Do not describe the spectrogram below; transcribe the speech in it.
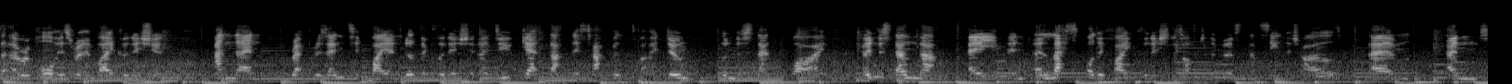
that a report is written by a clinician and then represented by another clinician. I do get that this happens, but I don't understand why. I understand that a, a, less qualified clinician is often the person that's seen the child, um, and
